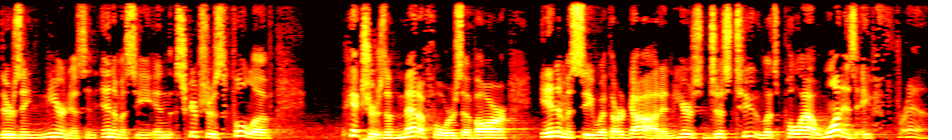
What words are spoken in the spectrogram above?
There's a nearness and intimacy, and Scripture is full of pictures of metaphors of our intimacy with our God. And here's just two. Let's pull out. One is a friend.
